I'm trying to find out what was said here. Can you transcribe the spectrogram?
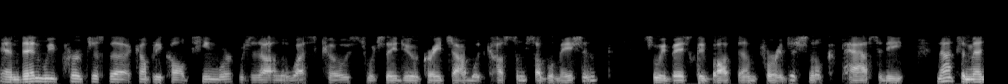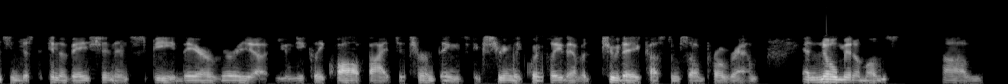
And then we purchased a company called Teamwork, which is out on the West Coast, which they do a great job with custom sublimation. So we basically bought them for additional capacity, not to mention just innovation and speed. They are very uh, uniquely qualified to turn things extremely quickly. They have a two-day custom sub program and no minimums. Um,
